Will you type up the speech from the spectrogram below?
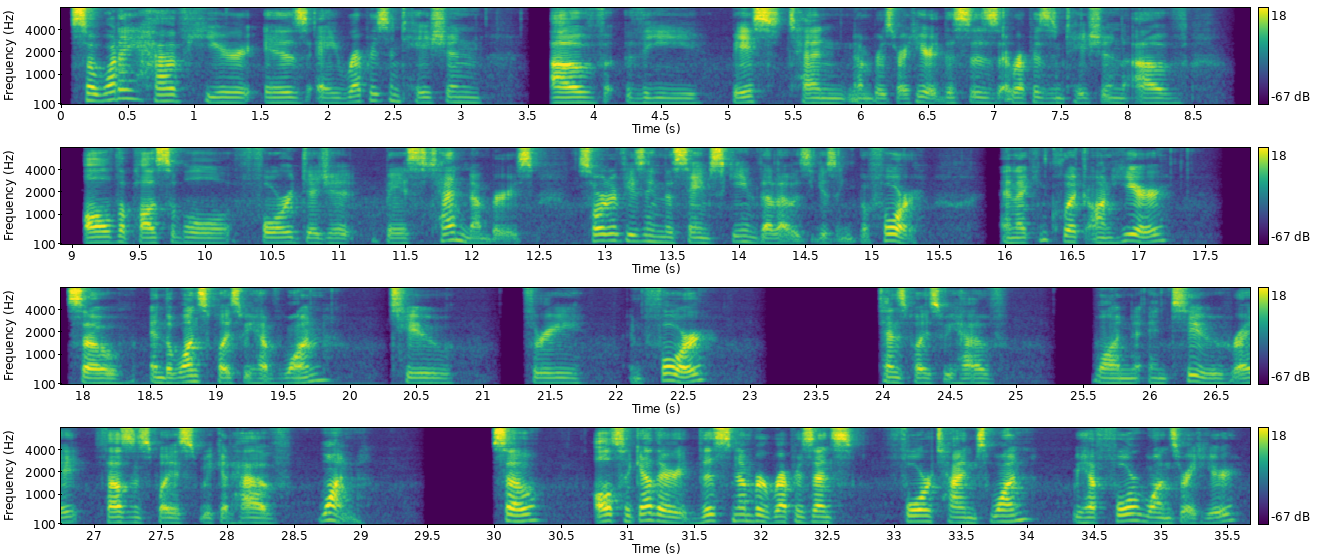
So what I have here is a representation of the base 10 numbers right here. This is a representation of all the possible four-digit base 10 numbers, sort of using the same scheme that I was using before. And I can click on here. So in the ones place, we have one, two, three, and 4. Tens place, we have 1 and 2, right? Thousands place, we could have 1. So altogether, this number represents 4 times 1. We have four ones right here.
